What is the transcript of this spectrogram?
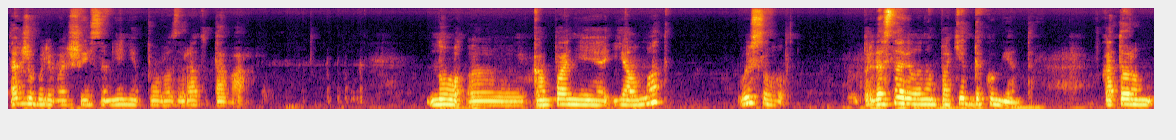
Также были большие сомнения по возврату товара. Но э, компания Ялмат выслала, предоставила нам пакет документов, в котором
